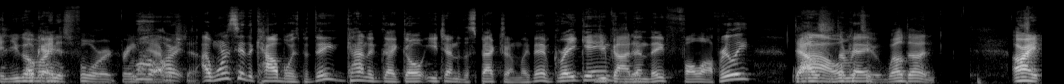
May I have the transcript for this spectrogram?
and you go Okay. minus four, it brings Well, the average right. down. I want to say the Cowboys, but they kind of like go each end of the spectrum. Like they have great games, you got it. then they fall off. Really? Dallas wow. is number okay. two. Well done. All right.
